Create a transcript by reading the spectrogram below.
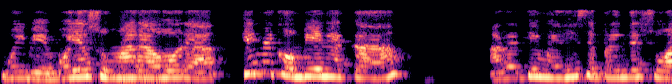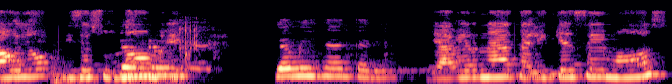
Muy bien, voy a sumar ahora. ¿Qué me conviene acá? A ver quién me dice, prende su audio, dice su nombre. Yo, Miss Natalie. Ya, a ver, Natalie, ¿qué hacemos?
